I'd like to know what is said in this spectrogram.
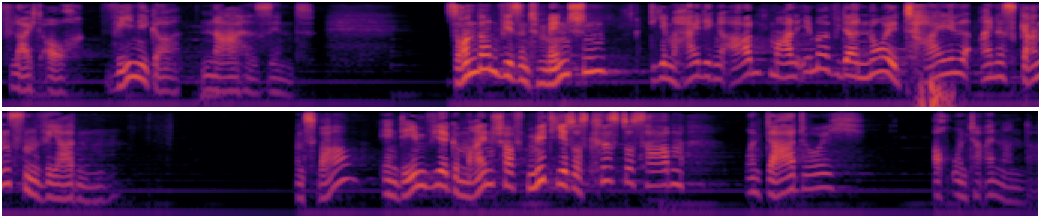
vielleicht auch weniger nahe sind, sondern wir sind Menschen, die im heiligen Abendmahl immer wieder neu Teil eines Ganzen werden. Und zwar, indem wir Gemeinschaft mit Jesus Christus haben und dadurch auch untereinander.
